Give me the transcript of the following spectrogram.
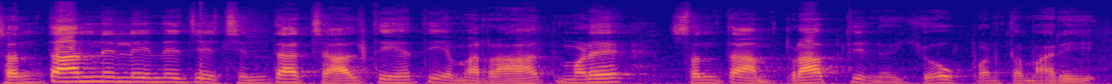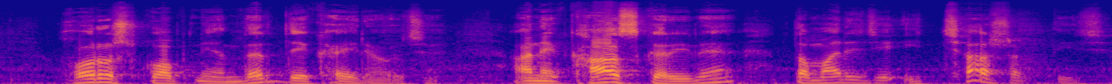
સંતાનને લઈને જે ચિંતા ચાલતી હતી, એમાં રાહત મળે. સંતાન પ્રાપ્તિનો યોગ પણ તમારી હોરોસ્કોપની અંદર દેખાઈ રહ્યો છે. અને ખાસ કરીને તમારી જે ઈચ્છા શક્તિ છે,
